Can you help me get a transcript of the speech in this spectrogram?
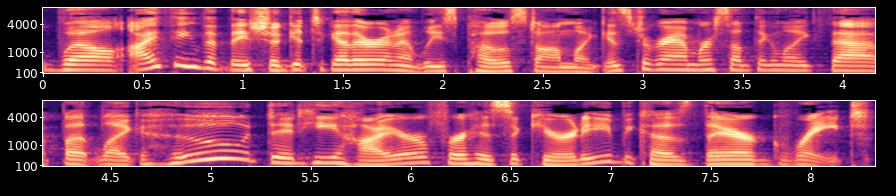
Well, I think that they should get together and at least post on like Instagram or something like that. But like, who did he hire for his security? Because they're great.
